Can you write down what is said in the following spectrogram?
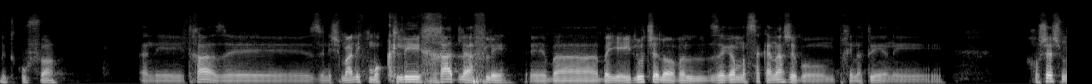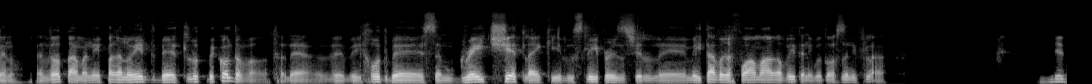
לתקופה. אני איתך, זה, זה נשמע לי כמו כלי חד להפליא אה, ב, ביעילות שלו, אבל זה גם הסכנה שבו מבחינתי, אני חושש ממנו. ועוד פעם, אני פרנואיד בתלות בכל דבר, אתה יודע, ובייחוד ב-some great shit, like כאילו sleepers של אה, מיטב הרפואה המערבית, אני בטוח שזה נפלא. תגיד,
